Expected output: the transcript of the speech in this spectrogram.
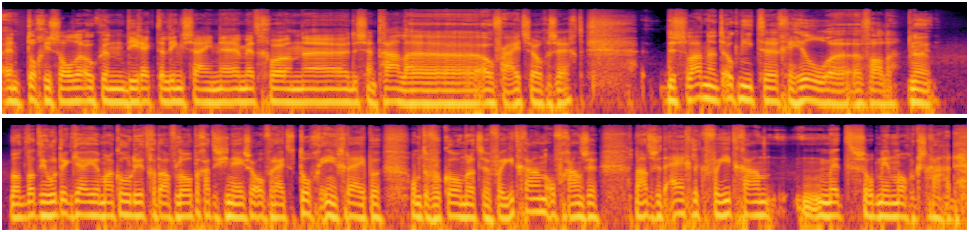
en toch zal er ook een directe link zijn met gewoon de centrale overheid, zo gezegd. Dus ze laten het ook niet geheel vallen. Nee. Want wat, hoe denk jij, Marco, hoe dit gaat aflopen? Gaat de Chinese overheid toch ingrijpen om te voorkomen dat ze failliet gaan? Of gaan ze, laten ze het eigenlijk failliet gaan met zo min mogelijk schade?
